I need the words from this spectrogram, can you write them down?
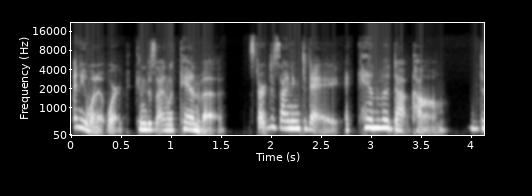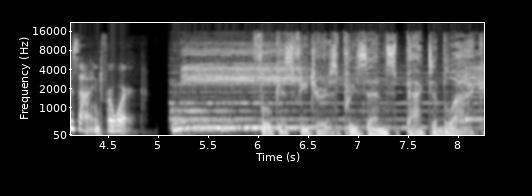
Anyone at work can design with Canva. Start designing today at canva.com. Designed for work. Me. Focus Features presents Back to Black.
